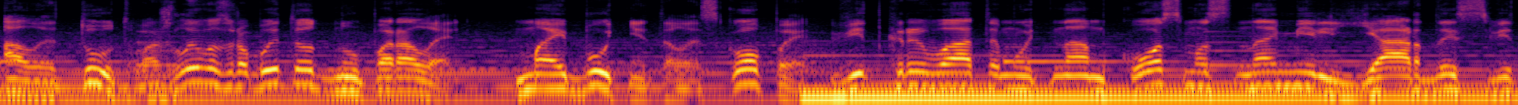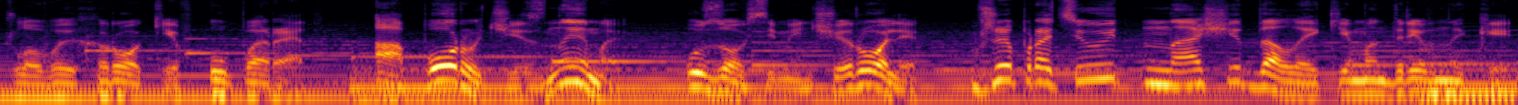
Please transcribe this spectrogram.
Але тут важливо зробити одну паралель: майбутні телескопи відкриватимуть нам космос на мільярди світлових років уперед. А поруч із ними, у зовсім іншій ролі, вже працюють наші далекі мандрівники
